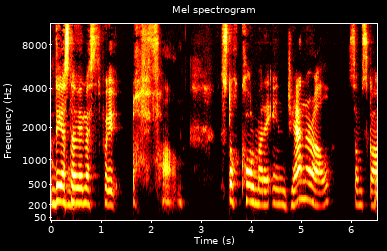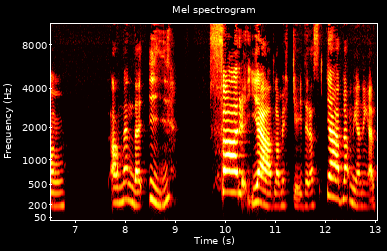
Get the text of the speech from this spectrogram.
Det jag stör mig mest på är... Åh, fan. Stockholmare in general som ska Mm. använda i för jävla mycket i deras jävla meningar.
